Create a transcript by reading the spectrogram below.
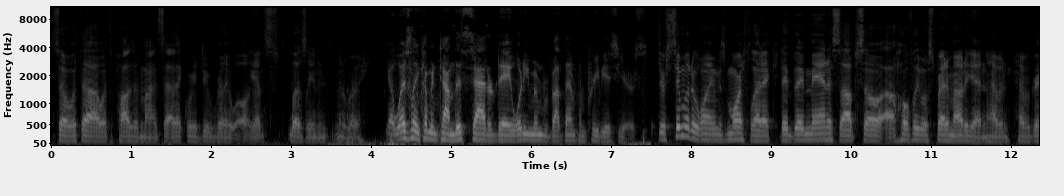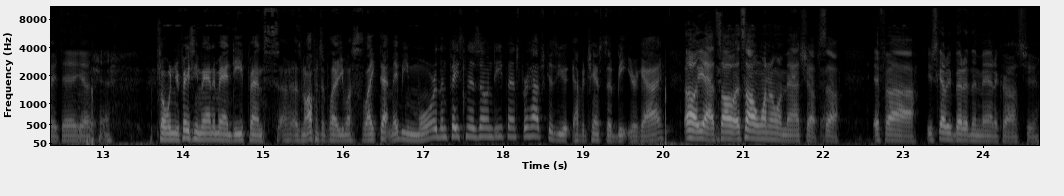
So with uh, with a positive mindset, I think we do really well against Wesley and Middlebury. Yeah, Wesleyan coming to town this Saturday. What do you remember about them from previous years? They're similar to Williams, more athletic. They they man us up, so uh, hopefully we'll spread them out again and have a, have a great day again. So when you're facing man-to-man defense uh, as an offensive player, you must like that maybe more than facing his own defense, perhaps, because you have a chance to beat your guy. oh yeah, it's all it's all one on one matchup. So if uh, you just gotta be better than man across you.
